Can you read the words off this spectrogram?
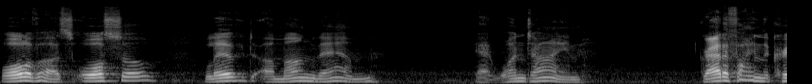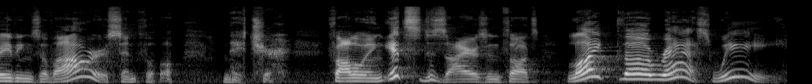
all of us also lived among them at one time, gratifying the cravings of our sinful nature, following its desires and thoughts. Like the rest, we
